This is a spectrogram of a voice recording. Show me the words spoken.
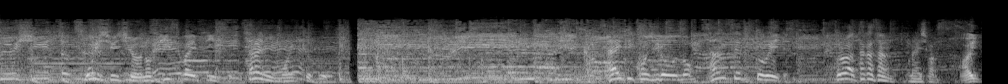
大石修一郎の「ピースバイピース」さらにもう一曲佐伯小次郎の「サンセットウェイ」ですこれはタカさんお願いしますはい。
